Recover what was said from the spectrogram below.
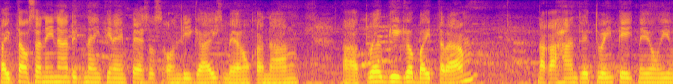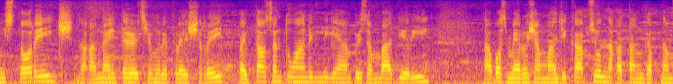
5,999 pesos only guys. Meron ka ng ah, 12 GB RAM, naka 128 na yung, yung storage, naka 90 Hz yung refresh rate, 5,200 mAh ang battery. Tapos meron siyang Magic Capsule, nakatanggap ng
